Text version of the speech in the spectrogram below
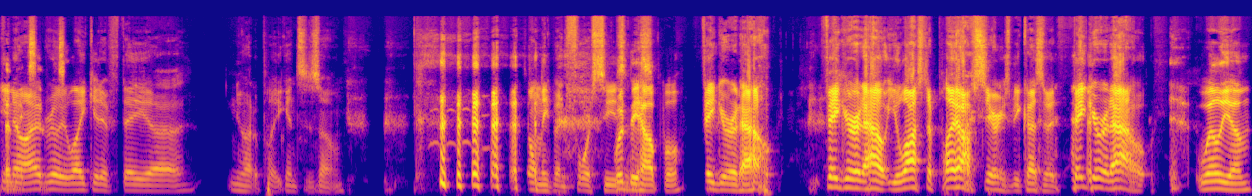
You know, I'd really like it if they uh, knew how to play against the zone. It's only been four seasons. would be helpful. Figure it out. Figure it out. You lost a playoff series because of it. Figure it out. William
